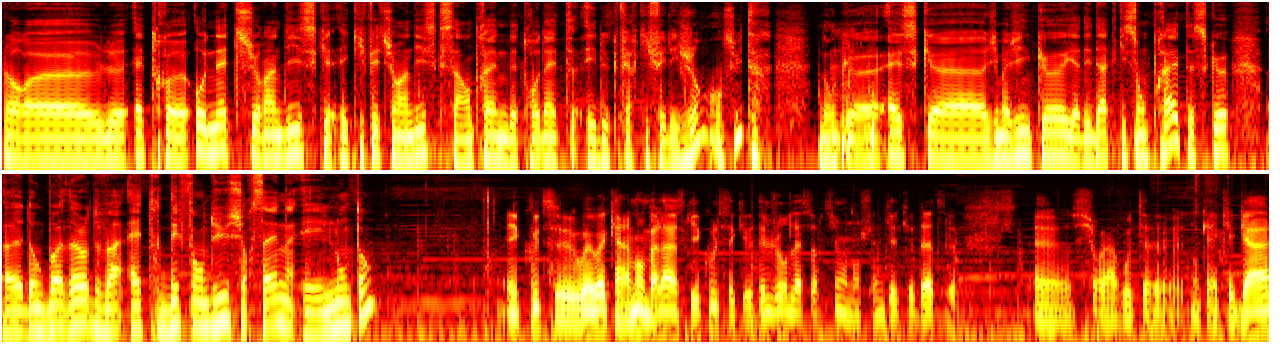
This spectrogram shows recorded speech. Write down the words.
Alors, euh, le- être honnête sur un disque et kiffer sur un disque, ça entraîne d'être honnête et de faire kiffer les gens ensuite. Donc, euh, est-ce que j'imagine qu'il y a des dates qui sont prêtes Est-ce que euh, donc Bothered va être défendu sur scène et longtemps? Écoute, ouais, ouais, carrément. Bah là, ce qui est cool, c'est que dès le jour de la sortie, on enchaîne quelques dates euh, sur la route, euh, donc avec les gars.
